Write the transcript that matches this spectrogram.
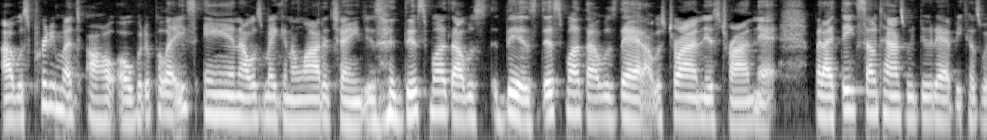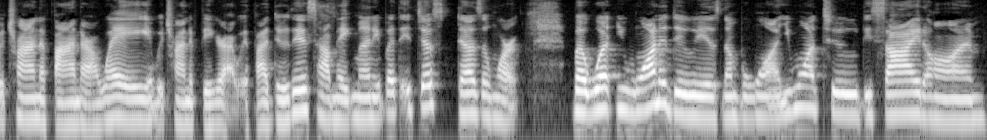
I was pretty much all over the place and I was making a lot of changes. this month I was this, this month I was that. I was trying this, trying that. But I think sometimes we do that because we're trying to find our way and we're trying to figure out if I do this, I'll make money, but it just doesn't work. But what you want to do is number one, you want to decide on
